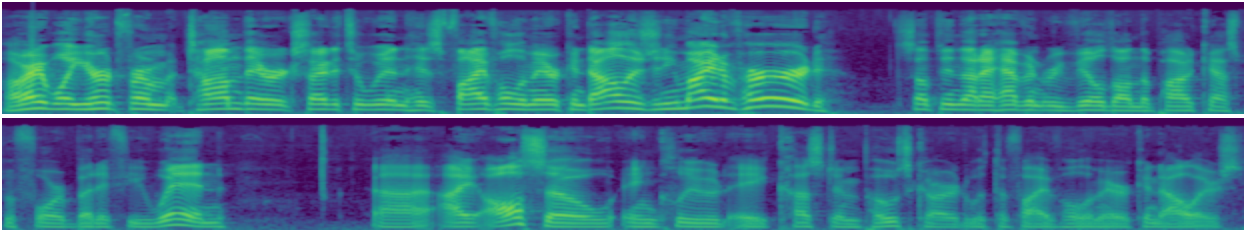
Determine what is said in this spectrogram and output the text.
All right, well, you heard from Tom. They were excited to win his five whole American dollars, and you might have heard something that I haven't revealed on the podcast before. But if you win, uh, I also include a custom postcard with the five whole American dollars.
